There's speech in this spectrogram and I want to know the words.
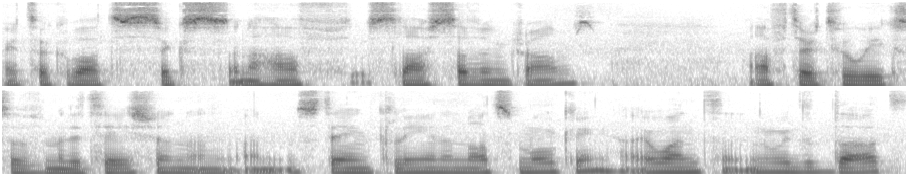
I took about six and a half slash seven grams. After two weeks of meditation and, and staying clean and not smoking, I went and we did that.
